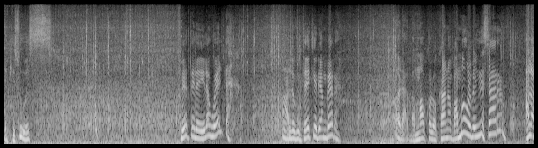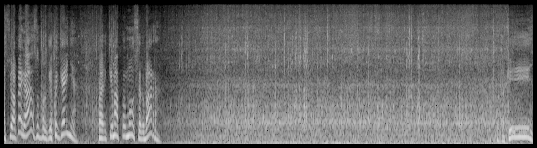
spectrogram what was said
Y aquí subes. Fíjate, le di la vuelta a lo que ustedes querían ver. Ahora vamos a colocarnos, vamos a volver a ingresar a la ciudad Pegaso porque es pequeña. ¿Qué más podemos observar? aquí.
